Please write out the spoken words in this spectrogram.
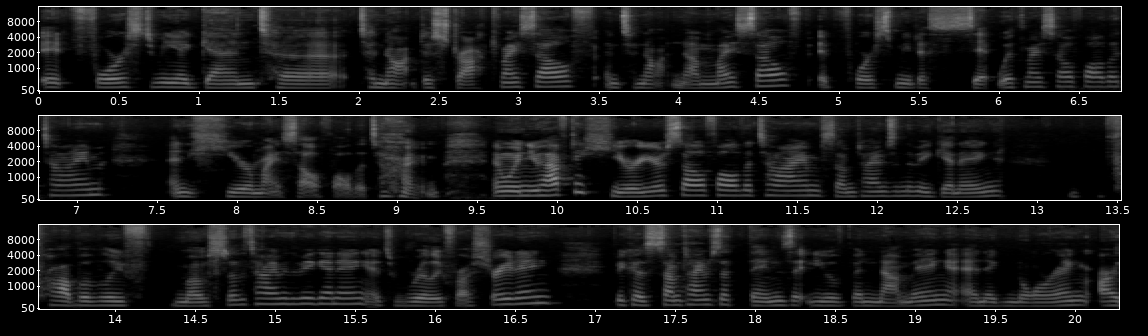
it forced me again to to not distract myself and to not numb myself. It forced me to sit with myself all the time and hear myself all the time. And when you have to hear yourself all the time, sometimes in the beginning, probably most of the time in the beginning, it's really frustrating because sometimes the things that you've been numbing and ignoring are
